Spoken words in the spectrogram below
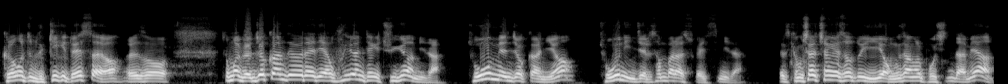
그런 걸 좀 느끼기도 했어요. 그래서 정말 면접관들에 대한 훈련이 되게 중요합니다. 좋은 면접관이요. 좋은 인재를 선발할 수가 있습니다. 그래서 경찰청에서도 이 영상을 보신다면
